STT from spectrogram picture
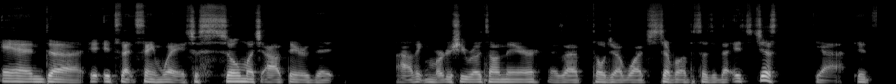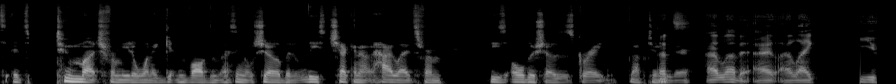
and uh, it, it's that same way. It's just so much out there that I think Murder She Wrote's on there. As I've told you, I've watched several episodes of that. It's just yeah, it's it's too much for me to want to get involved in a single show. But at least checking out highlights from these older shows is great opportunity That's, there. I love it. I, I like you.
